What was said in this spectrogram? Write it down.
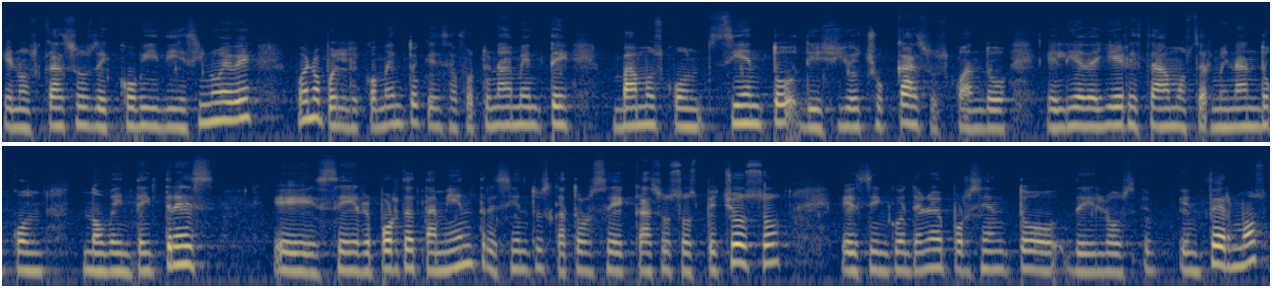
en los casos de COVID-19. Bueno, pues le comento que desafortunadamente vamos con 118 casos, cuando el día de ayer estábamos terminando con 93 eh, se reporta también 314 casos sospechosos, el 59% de los enfermos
